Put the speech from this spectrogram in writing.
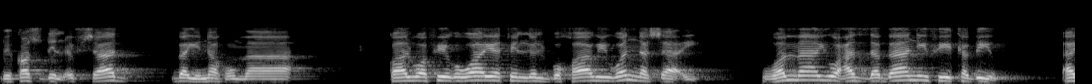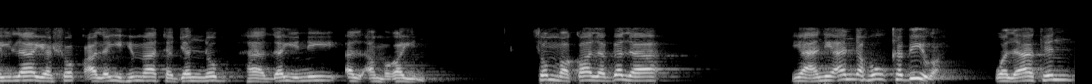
بقصد الإفساد بينهما. قال وفي رواية للبخاري والنسائي وما يعذبان في كبير أي لا يشق عليهما تجنب هذين الأمرين. ثم قال بلى يعني أنه كبيرة ولكن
